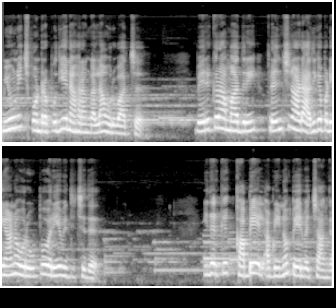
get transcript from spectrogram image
மியூனிச் போன்ற புதிய நகரங்கள்லாம் உருவாச்சு. வெறுக்கிற மாதிரி பிரெஞ்சு நாடு அதிகப்படியான ஒரு உப்பு வரியை விதிச்சுது. இதற்கு கபேல் அப்படின்னும் பேர் வச்சாங்க.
